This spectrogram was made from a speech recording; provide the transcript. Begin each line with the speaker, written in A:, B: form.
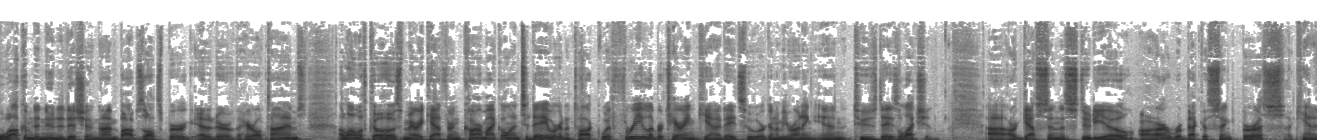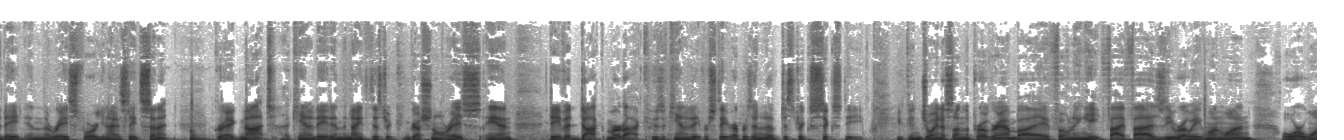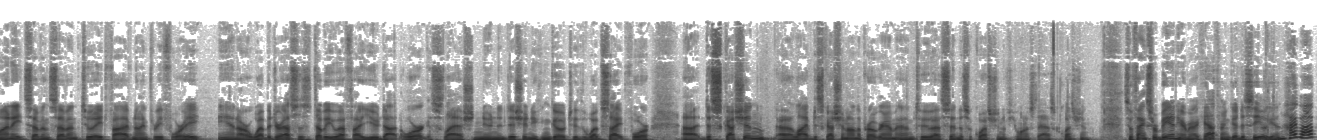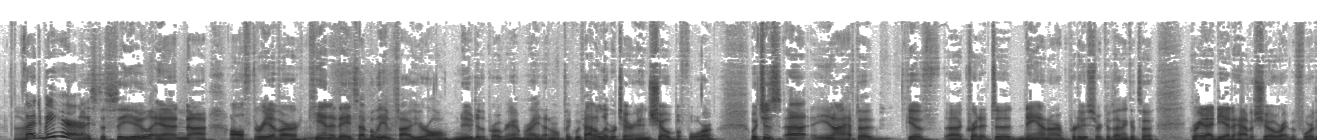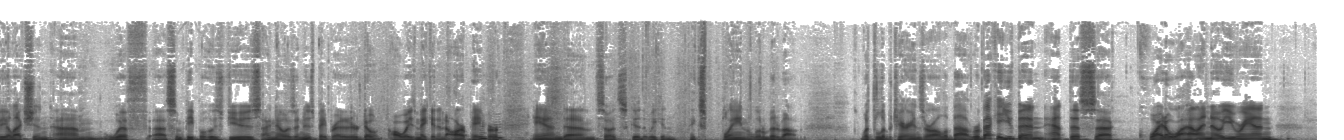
A: Welcome to Noon Edition. I'm Bob Zaltsberg, editor of the Herald Times, along with co host Mary Catherine Carmichael. And today we're going to talk with three Libertarian candidates who are going to be running in Tuesday's election. Uh, our guests in the studio are Rebecca Sink Burris, a candidate in the race for United States Senate, Greg Knott, a candidate in the 9th District congressional race, and David Doc Murdock, who's a candidate for state representative, District 60. You can join us on the program by phoning 855 0811 or 1 877 285 9348. And our web address is wfiu.org slash noon edition. You can go to the website for uh, discussion, uh, live discussion on the program, and to uh, send us a question if you want us to ask a question. So thanks for being here, Mary Catherine. Good to see you again.
B: Hi, Bob. All Glad right. to be here.
A: Nice to see you. And uh, all three of our candidates, I believe uh, you're all new to the program, right? I don't think we've had a libertarian show before, which is, uh, you know, I have to give uh, credit to Dan, our producer, because I think it's a great idea to have a show right before the election um, with uh, some people whose views I know as a newspaper editor don't always make it into our paper, mm-hmm. and um, so it's good that we can explain a little bit about what the libertarians are all about. Rebecca, you've been at this uh, quite a while. I know you ran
